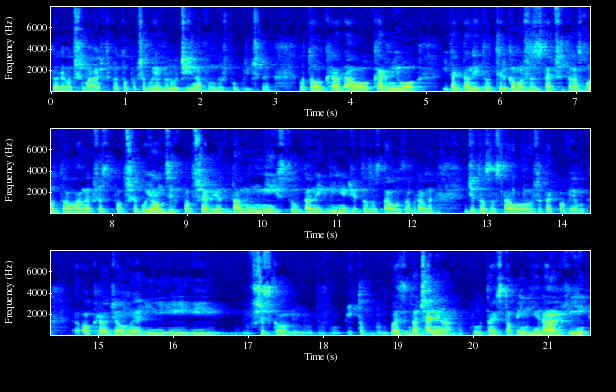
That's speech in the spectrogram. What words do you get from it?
które otrzymałeś, tylko to potrzebuje wrócić na fundusz publiczny, bo to okradało, karmiło i tak dalej. To tylko może zostać przetransmutowane przez potrzebujących w potrzebie, w danym miejscu, w danej gminie, gdzie to zostało zabrane, gdzie to zostało, że tak powiem, okradzione i, i, i wszystko. I to bez znaczenia. Tutaj stopień hierarchii,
